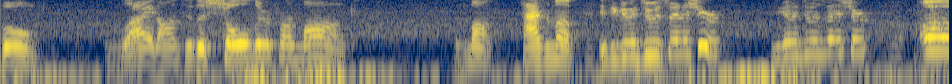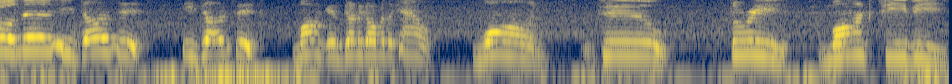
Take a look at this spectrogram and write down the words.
Boom, right onto the shoulder for Monk. This Monk has him up. Is he gonna do his finisher? Is he gonna do his finisher? Oh, then he does it. He does it. Monk is gonna go for the count. One, two, three. Monk TV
